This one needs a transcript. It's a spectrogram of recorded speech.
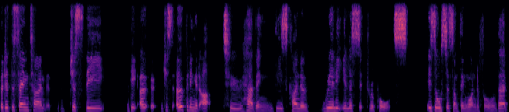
But at the same time, just the the uh, just opening it up to having these kind of really illicit reports is also something wonderful that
